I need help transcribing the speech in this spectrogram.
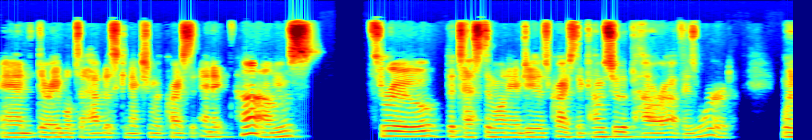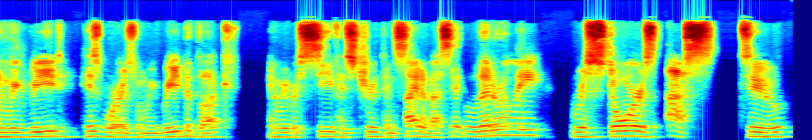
and they're able to have this connection with Christ. And it comes through the testimony of Jesus Christ, it comes through the power of his word. When we read his words, when we read the book, and we receive his truth inside of us, it literally restores us to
